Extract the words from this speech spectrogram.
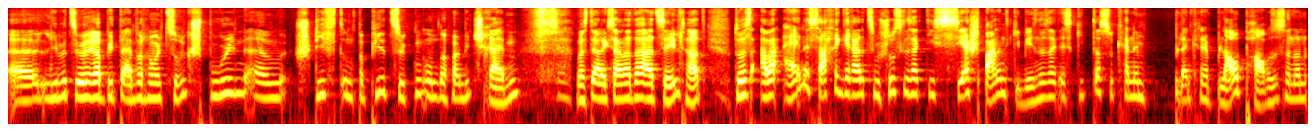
äh, liebe Zuhörer, bitte einfach nochmal zurückspulen, ähm, Stift und Papier zücken und nochmal mitschreiben, was der Alexandra da erzählt hat. Du hast aber eine Sache gerade zum Schluss gesagt, die ist sehr spannend gewesen. Du hast gesagt, es gibt da so keinen keine Blaupause, sondern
